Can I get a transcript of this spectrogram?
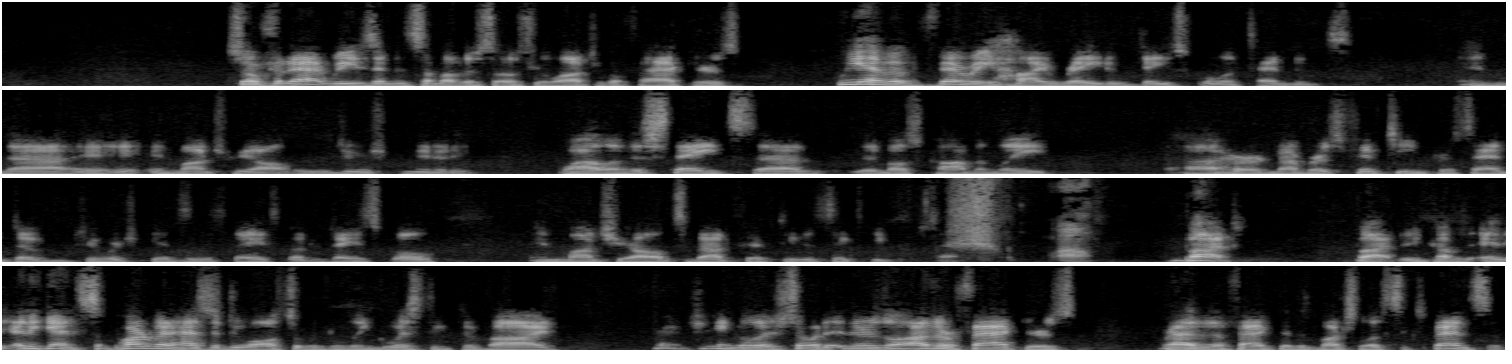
So, for that reason and some other sociological factors, we have a very high rate of day school attendance in uh, in Montreal in the Jewish community. While in the States, uh, the most commonly uh, heard number is 15% of Jewish kids in the States go to day school. In Montreal, it's about 50 to 60%. Wow. But, but it comes, and, and again, so part of it has to do also with the linguistic divide, French, English. So it, there's other factors rather than the fact that it's much less expensive.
